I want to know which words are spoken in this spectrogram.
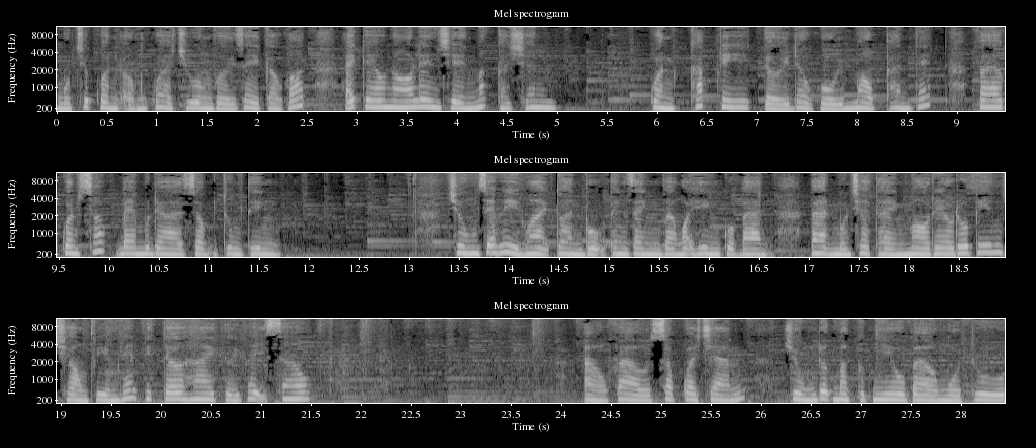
một chiếc quần ống quả chuông với giày cao gót, hãy kéo nó lên trên mắt cá chân. Quần capri tới đầu gối màu pantet và quần sóc Bermuda rộng thùng thình. Chúng sẽ hủy hoại toàn bộ thanh danh và ngoại hình của bạn. Bạn muốn trở thành Morel Robin trong phim Led Victor 2 tới vậy sao? Áo vào sọc qua chán. Chúng được mặc cực nhiều vào mùa thu,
